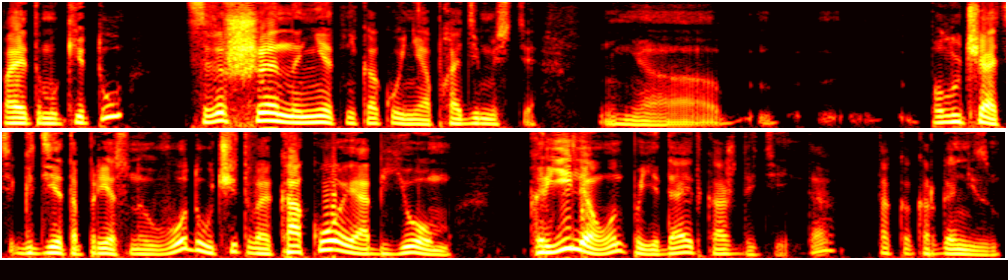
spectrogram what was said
Поэтому киту совершенно нет никакой необходимости э, получать где-то пресную воду, учитывая, какой объем криля он поедает каждый день, да, так как организм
